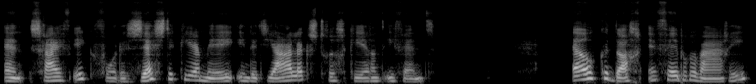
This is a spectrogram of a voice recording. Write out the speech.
En schrijf ik voor de zesde keer mee in dit jaarlijks terugkerend event. Elke dag in februari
